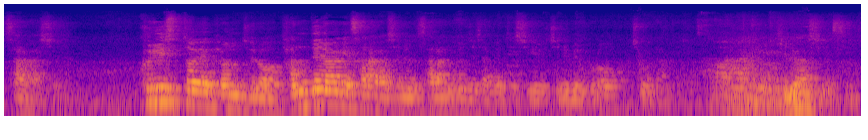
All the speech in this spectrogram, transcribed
살아가시는 그리스도의 편지로 단단하게 살아가시는 사랑 현재자매 되시기를 주님의 으로 축원합니다. 기도하시겠습니다.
